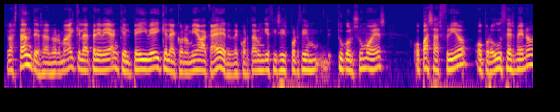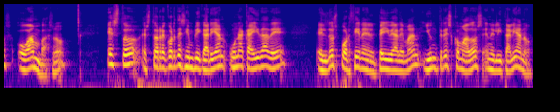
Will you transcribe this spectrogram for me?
Es bastante, o sea, normal que la prevean que el PIB y que la economía va a caer. Recortar un 16% tu consumo es o pasas frío o produces menos o ambas, ¿no? Esto, estos recortes implicarían una caída de el 2% en el PIB alemán y un 3,2% en el italiano.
